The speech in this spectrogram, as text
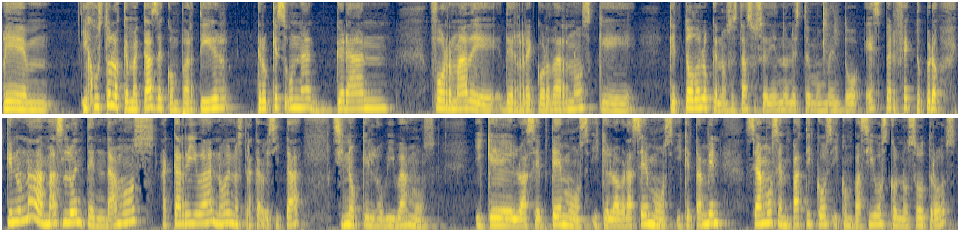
Em, y justo lo que me acabas de compartir, creo que es una gran forma de, de recordarnos que, que todo lo que nos está sucediendo en este momento es perfecto, pero que no nada más lo entendamos acá arriba, ¿no? En nuestra cabecita, sino que lo vivamos y que lo aceptemos y que lo abracemos y que también seamos empáticos y compasivos con nosotros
